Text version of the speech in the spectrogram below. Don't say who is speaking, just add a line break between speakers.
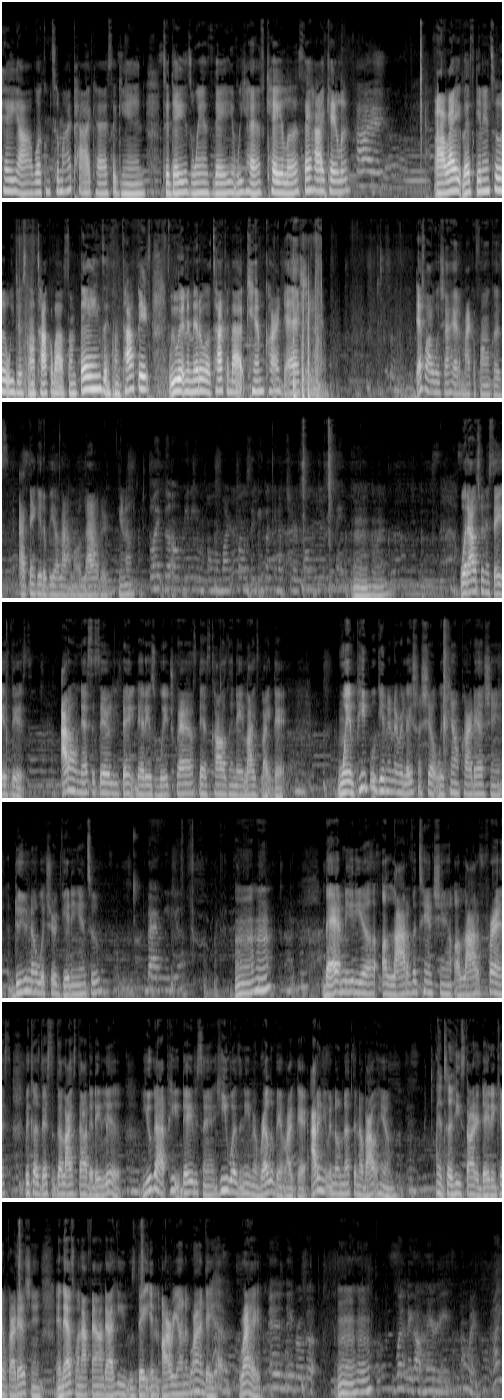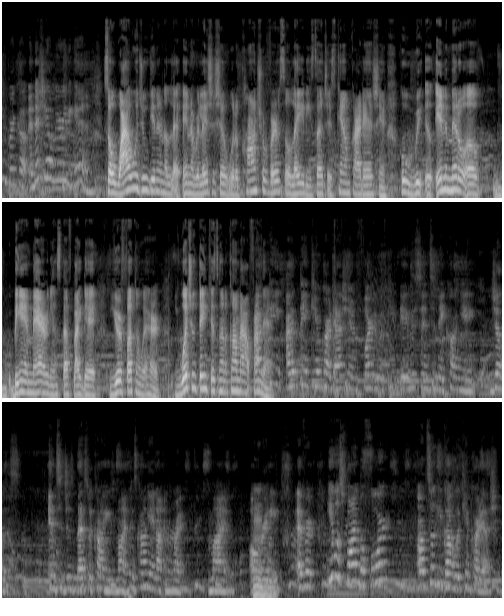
Hey y'all, welcome to my podcast again. Today is Wednesday and we have Kayla. Say hi, Kayla.
Hi.
All right, let's get into it. We just gonna talk about some things and some topics. We were in the middle of talking about Kim Kardashian. That's why I wish I had a microphone because I think it'll be a lot more louder, you know?
Like the um, medium um, microphones they be hooking up to your phone and everything.
hmm What I was gonna say is this. I don't necessarily think that it's witchcraft that's causing their life like that. Mm. When people get in a relationship with Kim Kardashian, do you know what you're getting into?
Bad media.
Mm-hmm. mm-hmm. Bad media, a lot of attention, a lot of press, because this is the lifestyle that they live. Mm-hmm. You got Pete Davidson, he wasn't even relevant like that. I didn't even know nothing about him until he started dating Kim Kardashian. And that's when I found out he was dating Ariana Grande.
Yeah.
Right.
And they broke up
Mm-hmm.
when they got married. I'm like, how do you break up? And then she got married again.
So why would you get in a in a relationship with a controversial lady such as Kim Kardashian, who re- in the middle of being married and stuff like that, you're fucking with her? What you think is gonna come out from
I
that?
think I think Kim Kardashian flirted with Pete Davidson to make Kanye jealous and to just mess with Kanye's mind because Kanye not in the right mind already. Mm-hmm. Ever he was fine before until he got with Kim Kardashian.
